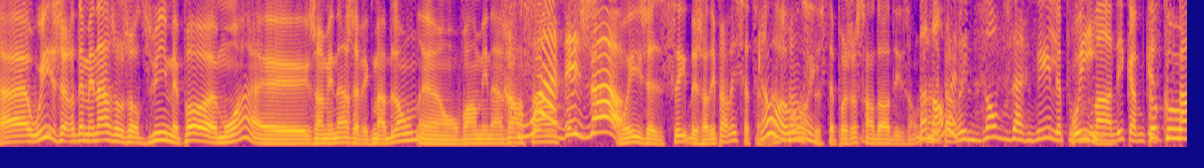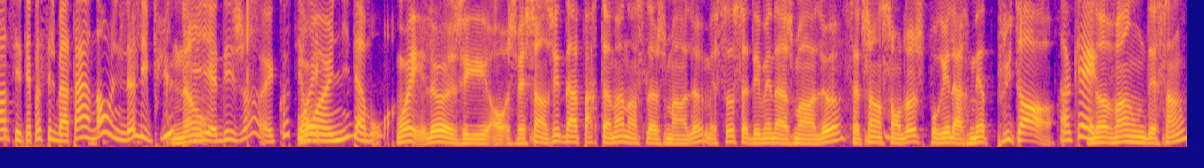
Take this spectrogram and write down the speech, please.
Euh, oui, je redéménage aujourd'hui, mais pas euh, moi. Euh, J'emménage avec ma blonde. On va emménager ensemble. Quoi, déjà? Oui, je le sais. Ben, J'en ai parlé cette semaine, Ah, je pense. ouais. C'était pas juste en dehors des ondes. Non, non, mais si, disons, vous arrivez là, pour Oui. vous demander comme qu'est-ce qui se passe s'il n'était pas célibataire. Non, il ne l'est plus. Non. Puis déjà, écoute, ils ont Oui. un nid d'amour. Oui, là, j'ai, oh, je vais changer d'appartement dans ce logement-là, mais ça, ce déménagement-là, cette chanson-là, je pourrais la remettre plus tard. OK. Novembre, décembre.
